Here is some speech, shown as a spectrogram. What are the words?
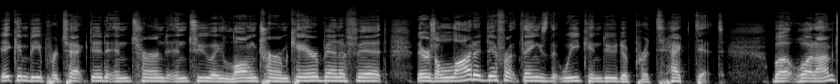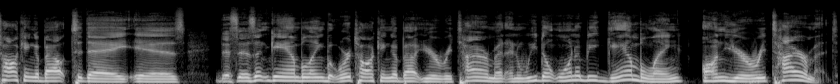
It can be protected and turned into a long term care benefit. There's a lot of different things that we can do to protect it. But what I'm talking about today is this isn't gambling, but we're talking about your retirement, and we don't want to be gambling on your retirement.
